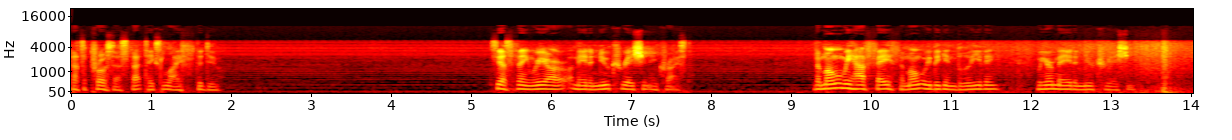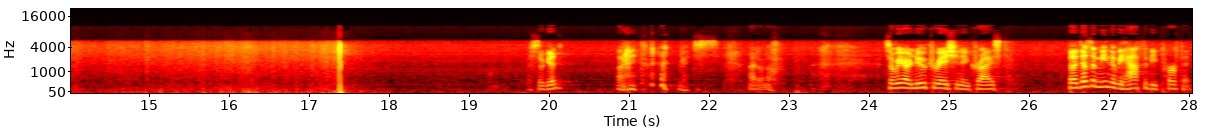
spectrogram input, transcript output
That's a process. That takes life to do. See, that's the thing. We are made a new creation in Christ. The moment we have faith, the moment we begin believing, we are made a new creation. Still good? All right. I don't know. So we are a new creation in Christ. But it doesn't mean that we have to be perfect.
